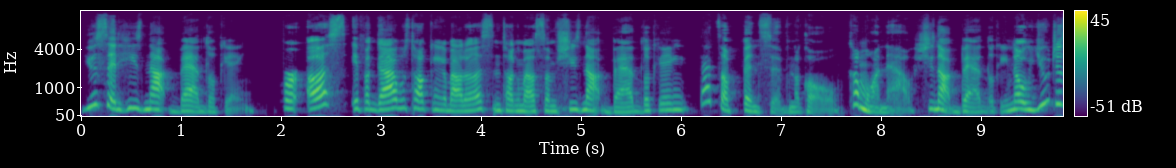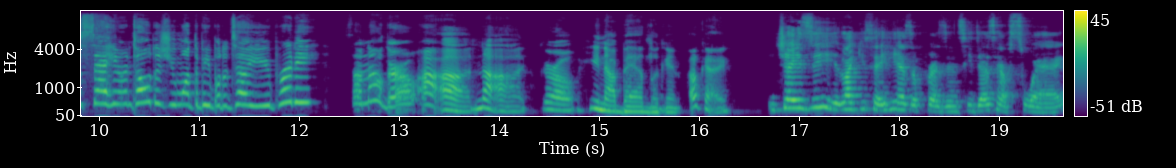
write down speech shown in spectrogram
You said he's not bad looking. For us, if a guy was talking about us and talking about some, she's not bad looking, that's offensive, Nicole. Come on now. She's not bad looking. No, you just sat here and told us you want the people to tell you you're pretty. So no, girl. Uh-uh. Nuh-uh. Girl, he not bad looking. Okay. Jay-Z, like you said, he has a presence. He does have swag.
